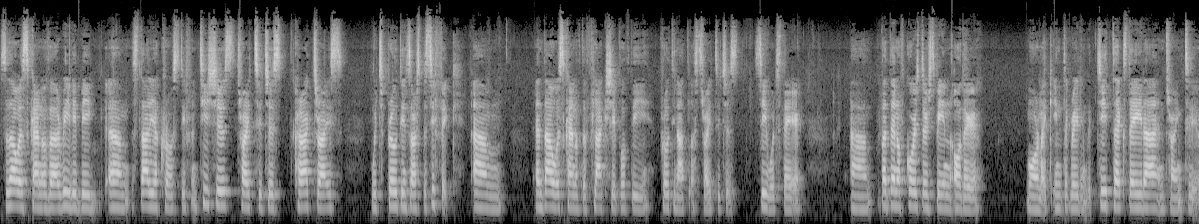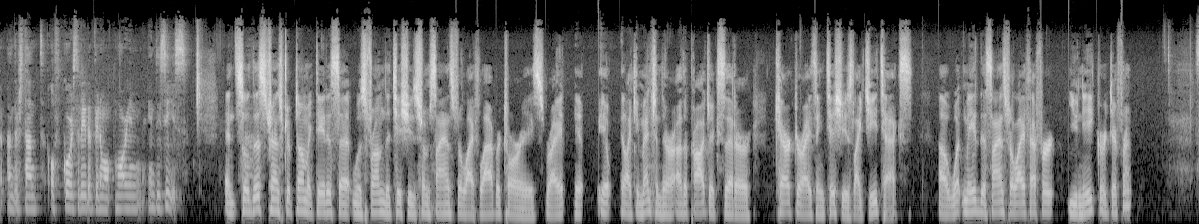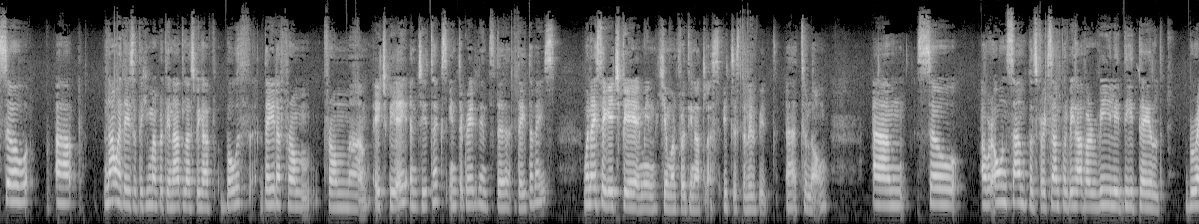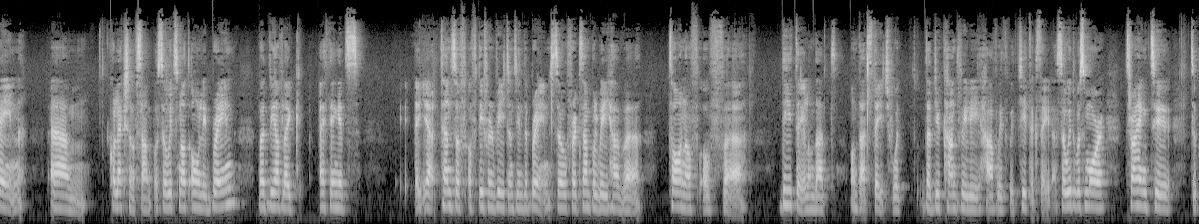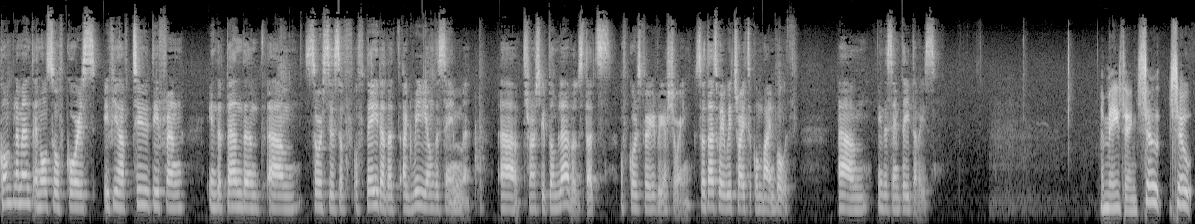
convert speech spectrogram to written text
So that was kind of a really big um, study across different tissues, tried to just characterize which proteins are specific. Um, and that was kind of the flagship of the Protein Atlas, tried to just see what's there. Um, but then, of course, there's been other more like integrating with GTEx data and trying to understand, of course, a little bit more in, in disease. And so this transcriptomic data set was from the tissues from Science for Life laboratories, right? It, it, like you mentioned, there are other projects that are characterizing tissues like GTEx. Uh, what made the Science for Life effort unique or different? So uh, nowadays at the Human Protein Atlas, we have both data from, from um, HPA and GTEx integrated into the database. When I say HPA, I mean Human Protein Atlas. It's just a little bit uh, too long. Um, so our own samples, for example, we have a really detailed brain um, collection of samples. So it's not only brain, but we have like, I think it's, uh, yeah, tens of, of different regions in the brain. So for example, we have a ton of, of uh, detail on that, on that stage with, that you can't really have with, with GTEx data. So it was more trying to, to complement. And also, of course, if you have two different independent um, sources of, of, data that agree on the same uh, transcriptome levels, that's of course very reassuring. So that's why we try to combine both um, in the same database. Amazing. So, so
